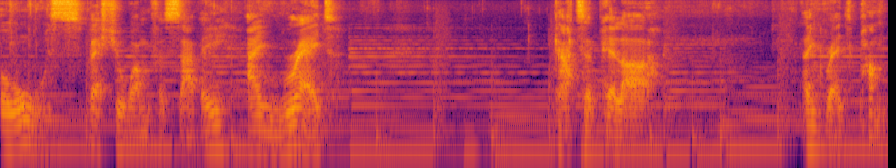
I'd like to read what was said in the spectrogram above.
Oh, special one for Sabby, a red caterpillar, a red pump.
